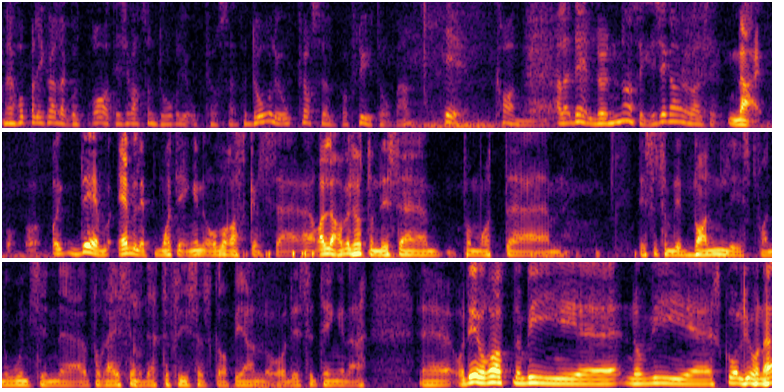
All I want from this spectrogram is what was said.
Men jeg håper likevel det har gått bra at det ikke har vært sånn dårlig oppførsel. For dårlig oppførsel på flytorben, det kan Eller det lønner seg ikke, kan vi vel si. Nei, og, og det er vel på en måte ingen overraskelse. Alle har vel hørt om disse på en måte disse som blir bannlyst fra noensinne for å reise med dette flyselskapet igjen, og disse tingene. Eh, og det er jo rart når vi, eh, når vi eh, Skål, Jone.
